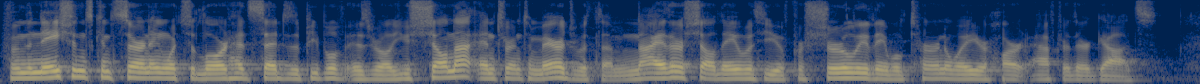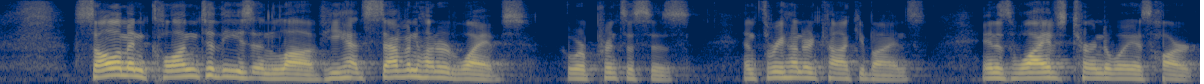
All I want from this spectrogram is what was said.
from the nations concerning which the Lord had said to the people of Israel, You shall not enter into marriage with them, neither shall they with you, for surely they will turn away your heart after their gods. Solomon clung to these in love. He had 700 wives who were princesses and 300 concubines, and his wives turned away his heart.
